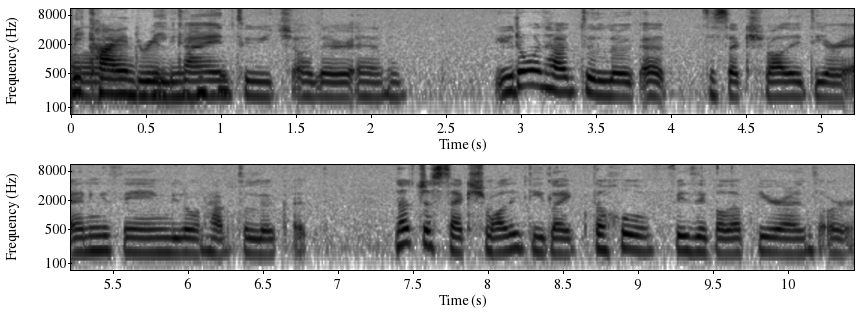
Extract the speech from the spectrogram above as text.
Be uh, kind, really. be kind to each other and you don't have to look at the sexuality or anything you don't have to look at not just sexuality like the whole physical appearance or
